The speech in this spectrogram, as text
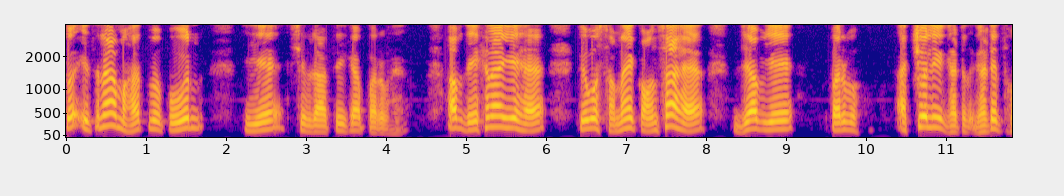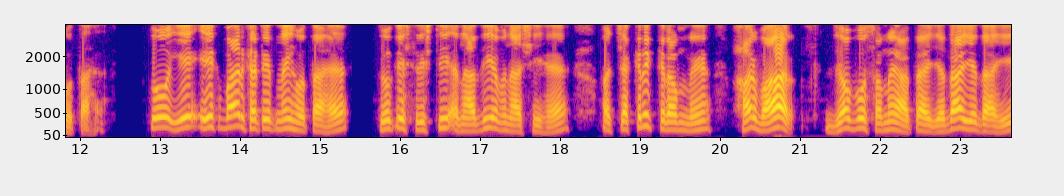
तो इतना महत्वपूर्ण ये शिवरात्रि का पर्व है। अब देखना ये है कि वो समय कौन सा है, जब ये पर्व एक्चुअली घट, घटित होता है। तो ये एक बार घटित नहीं होता है क्योंकि सृष्टि अनादि अविनाशी है और चक्रिक क्रम में हर बार जब वो समय आता है, यदा यदा ही,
